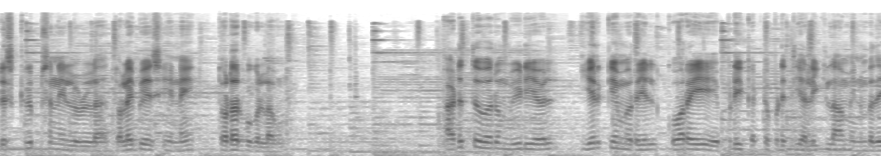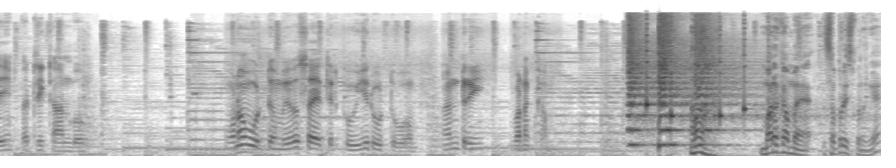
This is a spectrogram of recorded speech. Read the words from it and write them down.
டிஸ்கிரிப்ஷனில் உள்ள தொலைபேசி எண்ணை தொடர்பு கொள்ளவும். அடுத்து வரும் வீடியோவில் இயற்கை முறையில் கோரையை எப்படி கட்டுப்படுத்தி அளிக்கலாம் என்பதை பற்றி காண்போம். உணவூட்டும் விவசாயத்திற்கு உயிர் ஊட்டுவோம். நன்றி வணக்கம். மறக்காம சர்ப்ரைஸ் பண்ணுங்க.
